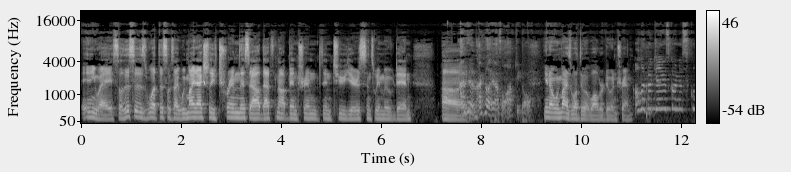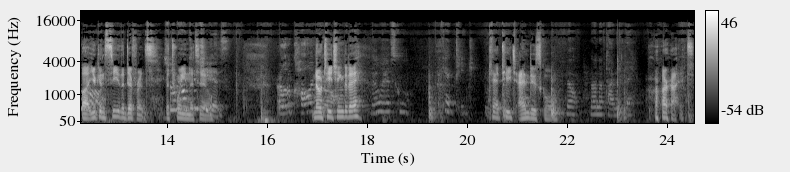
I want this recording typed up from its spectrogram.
anyway, so this is what this looks like. We might actually trim this out. That's not been trimmed in two years since we moved in. Uh, I, feel, I feel like that's a lofty goal. You know, we might as well do it while we're doing trim. Oh, look, Odelia's going to school. But you can see the difference Show between the two. Our little college No girl. teaching today? No, I have school. I can't teach. Can't teach and do school? No, not enough time today. All right.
